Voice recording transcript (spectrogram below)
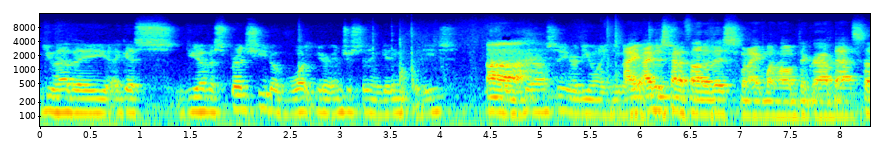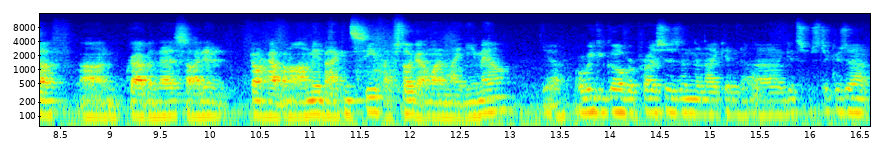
you have a, I guess, do you have a spreadsheet of what you're interested in getting for these? Uh, curiosity, or do you want to? I, I just kind of thought of this when I went home to grab that stuff, um, grabbing this. So I didn't don't have one on me, but I can see if I've still got one in my email. Yeah, or we could go over prices and then I can uh, get some stickers out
